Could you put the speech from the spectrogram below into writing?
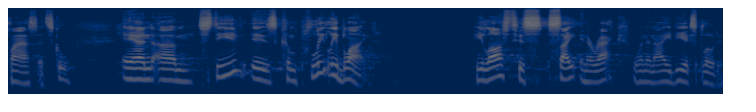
class at school. And um, Steve is completely blind. He lost his sight in Iraq when an IED exploded.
